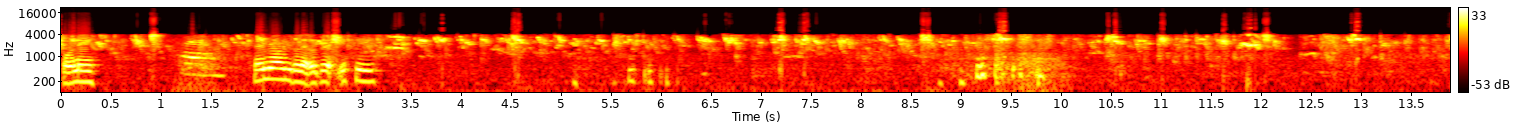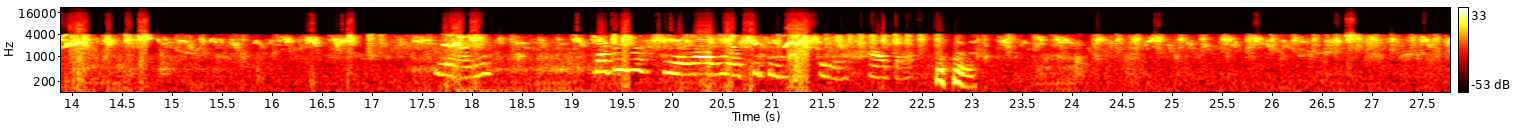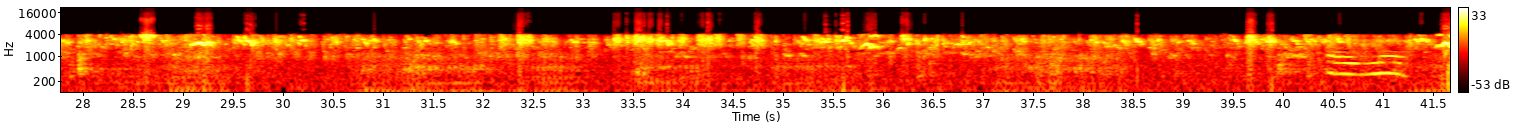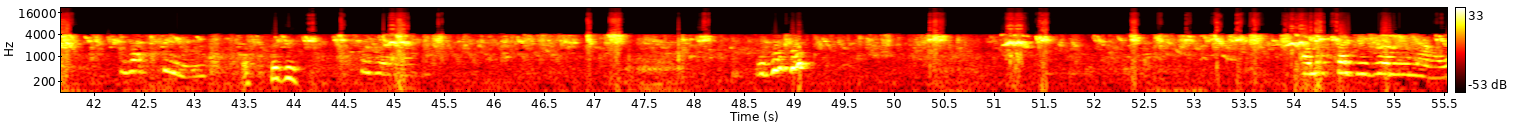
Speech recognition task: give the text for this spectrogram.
Funny. Turn around a little bit, you see. Debbie was here right now to be watching us harder. Oh, no. Is that you? That's Ziggy. How much is running now?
